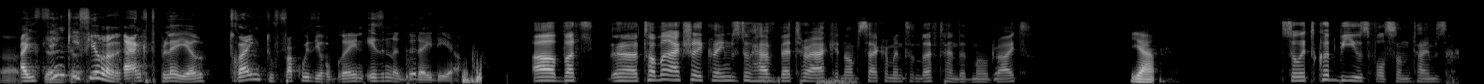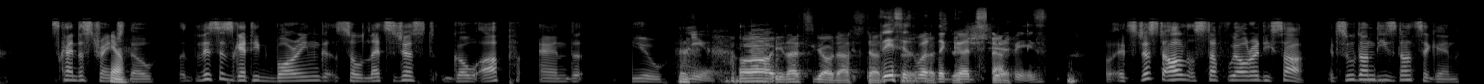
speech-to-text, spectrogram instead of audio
interactive. Ah, I think if you're a ranked player, trying to fuck with your brain isn't a good idea. Uh, but uh, Tomer actually claims to have better Akinov Sacrament in left-handed mode, right? Yeah. So it could be useful sometimes. It's kind of strange Yeah. though. This is getting boring, so let's just go up and new. New. Oh, yeah, let's go. That's that's. this is the- where the that's good shit. stuff is. It's just all the stuff we already saw. It's Zood on these nuts again.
